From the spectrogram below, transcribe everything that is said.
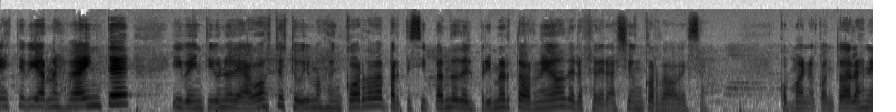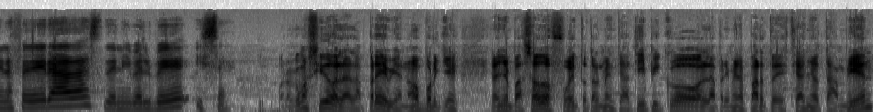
Este viernes 20 y 21 de agosto estuvimos en Córdoba participando del primer torneo de la Federación Cordobesa. Con, bueno, con todas las nenas federadas de nivel B y C. Bueno, ¿cómo ha sido la, previa, no? Porque el año pasado fue totalmente atípico, la primera parte de este año también.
